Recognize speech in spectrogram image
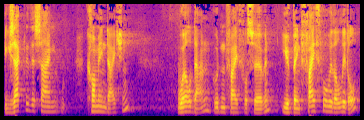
Exactly the same commendation. Well done, good and faithful servant. You've been faithful with a little.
